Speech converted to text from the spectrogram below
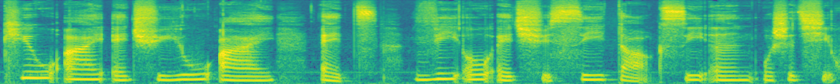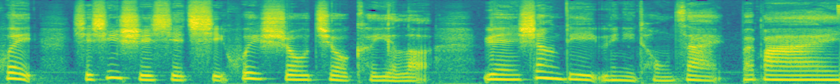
q i h u i at v o h c dot c n。我是启慧，写信时写启慧收就可以了。愿上帝与你同在，拜拜。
